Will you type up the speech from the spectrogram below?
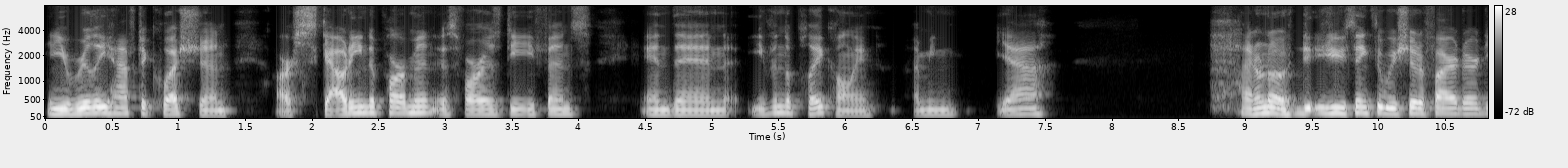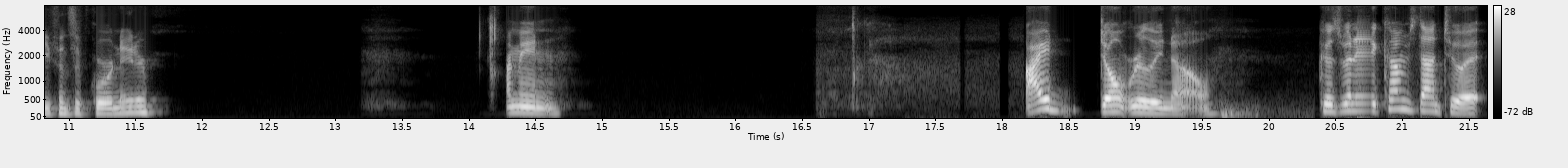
And you really have to question our scouting department as far as defense, and then even the play calling. I mean, yeah. I don't know. Do you think that we should have fired our defensive coordinator? I mean, I don't really know. Because when it comes down to it,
